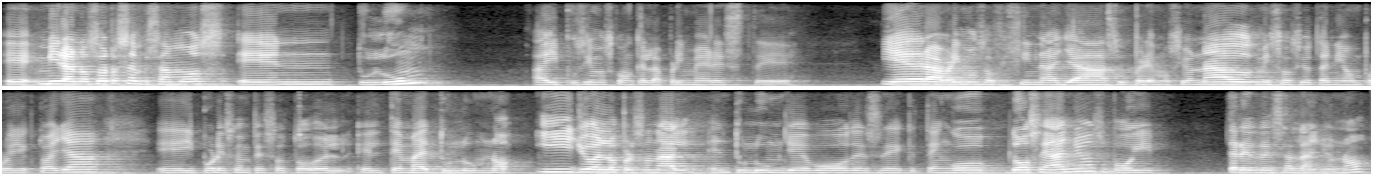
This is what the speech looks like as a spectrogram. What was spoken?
Eh, mira, nosotros empezamos en Tulum, Ahí pusimos como que la primera este, piedra, abrimos oficina allá súper emocionados, mi socio tenía un proyecto allá eh, y por eso empezó todo el, tema de Tulum, ¿no? Y yo en lo personal en Tulum llevo desde que tengo 12 años, voy tres veces al año, ¿no?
